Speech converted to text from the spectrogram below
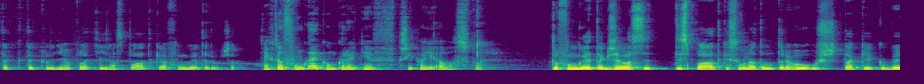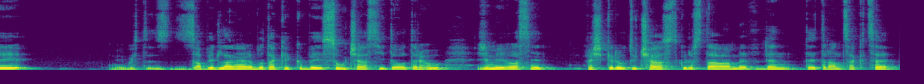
tak, tak lidi ho platí na splátky a funguje to dobře. Jak to funguje konkrétně v případě Avastu? To funguje tak, že vlastně ty splátky jsou na tom trhu už tak jakoby jak bych to, zabydlené nebo tak jakoby součástí toho trhu, že my vlastně veškerou tu částku dostáváme v den té transakce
